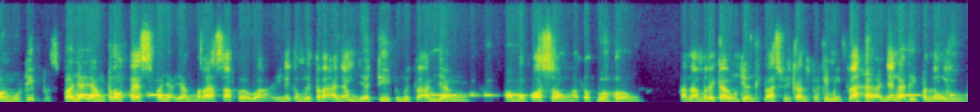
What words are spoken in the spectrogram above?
pengemudi banyak yang protes, banyak yang merasa bahwa ini kemitraannya menjadi kemitraan yang omong kosong atau bohong karena mereka kemudian diklasifikasikan sebagai mitra hanya nggak dipenuhi.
